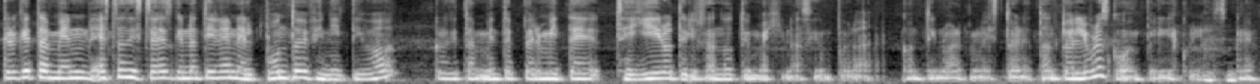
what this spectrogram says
Creo que también estas historias que no tienen el punto definitivo, creo que también te permite seguir utilizando tu imaginación para continuar con la historia, tanto en libros como en películas, creo.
